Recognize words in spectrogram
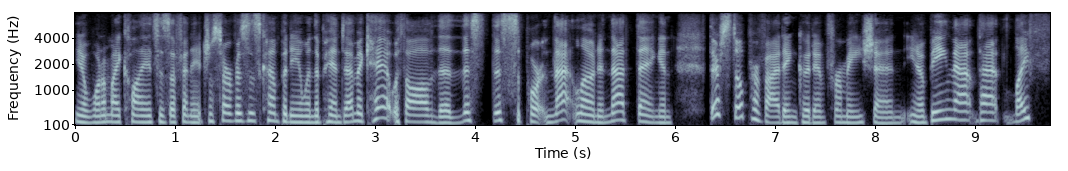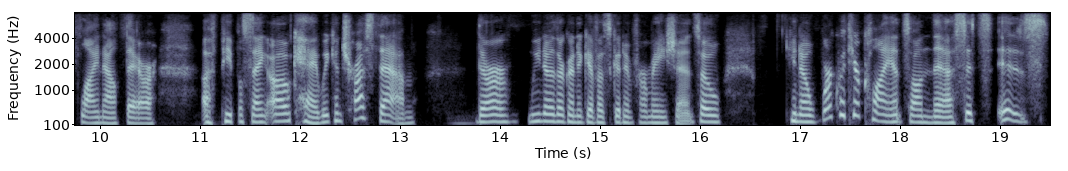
you know, one of my clients is a financial services company, and when the pandemic hit with all the this this support and that loan and that thing, and they're still providing good information. You know, being that that lifeline out there of people saying, okay, we can trust them. They're we know they're going to give us good information. So, you know, work with your clients on this. It's it is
